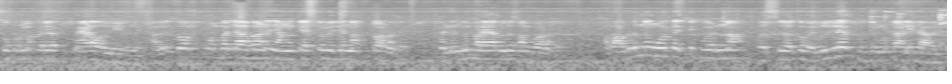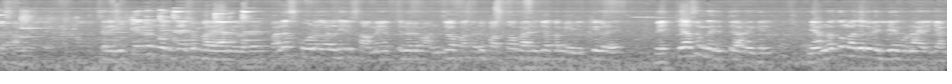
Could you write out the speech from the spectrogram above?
സൂപ്പർ ഒരു മേള വന്നിരുന്നു. അവർക്ക് മുമ്പ് ലാഭമാണ് ഞങ്ങൾക്ക് ഏറ്റവും വലിയ നഷ്ടമാണത്. അങ്ങനൊന്നും പറയാറുള്ള സംഭവമാണത്. അപ്പോൾ അവിടുന്ന് ഇങ്ങോട്ട് എത്തിപ്പോരുന്ന ബസ്സുകൾക്ക് വലിയ ബുദ്ധിമുട്ടാണ് ഈ രാവിലത്തെ സമയത്ത്. സാർ എനിക്കൊരു നിർദ്ദേശം പറയാനുള്ളത് പല സ്കൂളുകളിലെയും സമയത്തിനൊരു അഞ്ചോ ഒരു പത്തോ പതിനഞ്ചോ ഒക്കെ മിനിറ്റുകൾ വ്യത്യാസം വരുത്തുകയാണെങ്കിൽ ഞങ്ങൾക്കും അതൊരു വലിയ ഗുണമായിരിക്കാം.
